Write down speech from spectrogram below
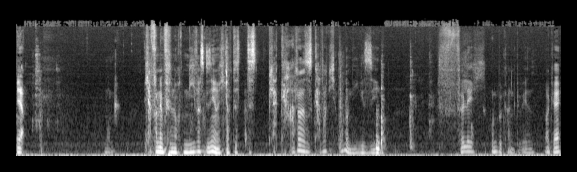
Ja. Ich habe von dem Film noch nie was gesehen. Ich glaube, das, das Plakat oder das Cover habe ich auch noch nie gesehen. Völlig unbekannt gewesen. Okay.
